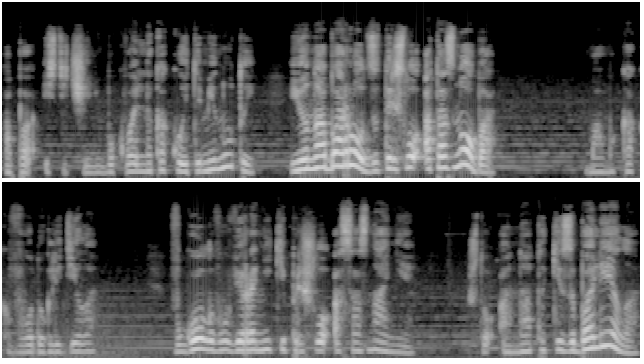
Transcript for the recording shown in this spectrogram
А по истечению буквально какой-то минуты ее наоборот затрясло от озноба. Мама как в воду глядела. В голову Вероники пришло осознание, что она таки заболела.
